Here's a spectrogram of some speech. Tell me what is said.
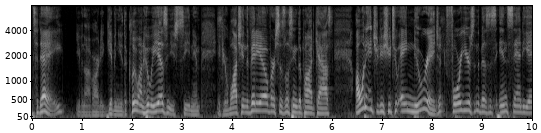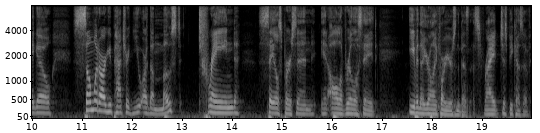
today, even though I've already given you the clue on who he is and you've seen him if you're watching the video versus listening to the podcast, I want to introduce you to a newer agent, four years in the business in San Diego. Some would argue, Patrick, you are the most trained salesperson in all of real estate, even though you're only four years in the business, right? Just because of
